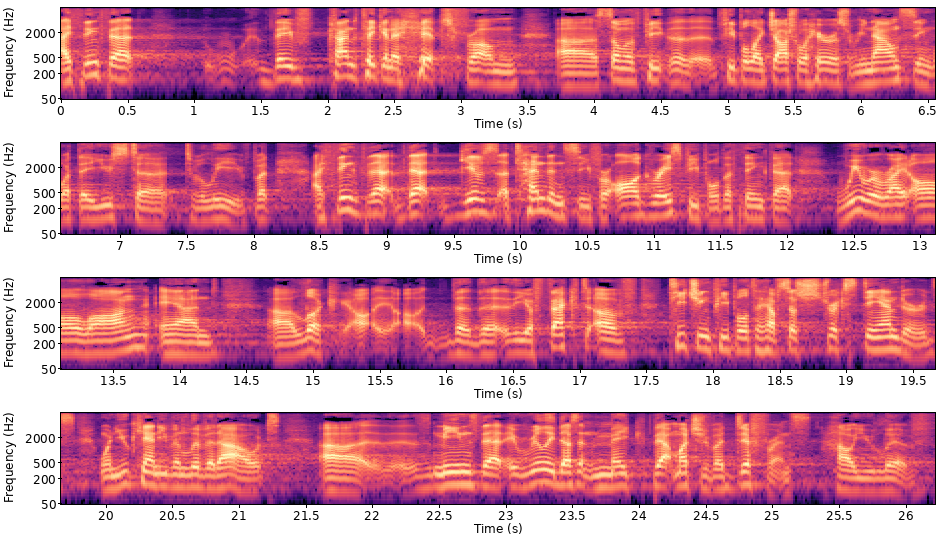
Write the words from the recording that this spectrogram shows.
I think that they've kind of taken a hit from uh, some of pe- uh, people like Joshua Harris renouncing what they used to, to believe. But I think that that gives a tendency for all grace people to think that we were right all along. And uh, look, uh, the, the, the effect of teaching people to have such strict standards when you can't even live it out uh, means that it really doesn't make that much of a difference how you live.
